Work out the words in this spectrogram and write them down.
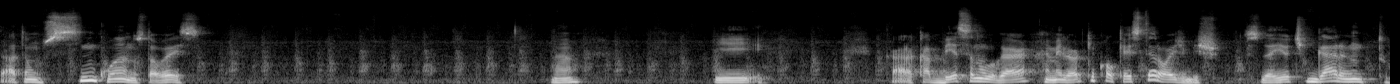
lá, tem uns 5 anos talvez. Né? E, cara, cabeça no lugar é melhor do que qualquer esteroide, bicho. Isso daí eu te garanto.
